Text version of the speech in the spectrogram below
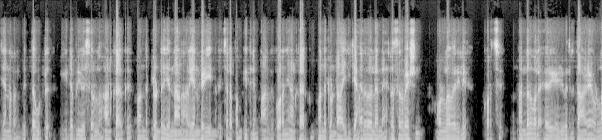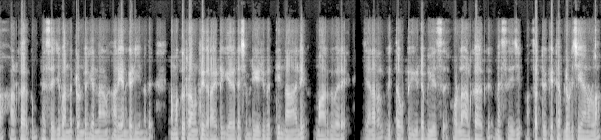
general without E W S ഉള്ള ആൾക്കാർക്ക് വന്നിട്ടുണ്ട് എന്നാണ് അറിയാൻ കഴിയുന്നത്. ചിലപ്പം ഇതിലും മാർക്ക് കുറഞ്ഞ ആൾക്കാർക്കും വന്നിട്ടുണ്ടായിരിക്കാം. അതുപോലെ തന്നെ റിസർവേഷൻ ഉള്ളവരിൽ കുറച്ച് നല്ലതുപോലെ ഒരു എഴുപതിൽ താഴെയുള്ള ആൾക്കാർക്കും മെസ്സേജ് വന്നിട്ടുണ്ട് എന്നാണ് അറിയാൻ കഴിയുന്നത്. നമുക്ക് റൗണ്ട് ഫിഗർ ആയിട്ട് ഏകദേശം ഒരു എഴുപത്തി നാല് മാർക്ക് വരെ general without E W S ഉള്ള ആൾക്കാർക്ക് മെസ്സേജ് സർട്ടിഫിക്കറ്റ് അപ്ലോഡ് ചെയ്യാനുള്ള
